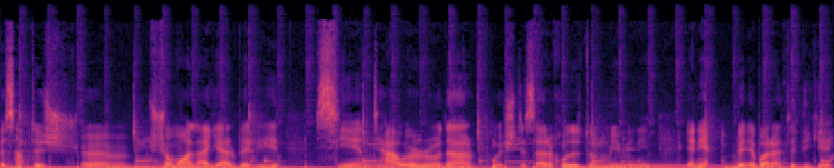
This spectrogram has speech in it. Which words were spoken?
به سمت شمال اگر برید سین تاور رو در پشت سر خودتون می‌بینید. یعنی به عبارت دیگه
